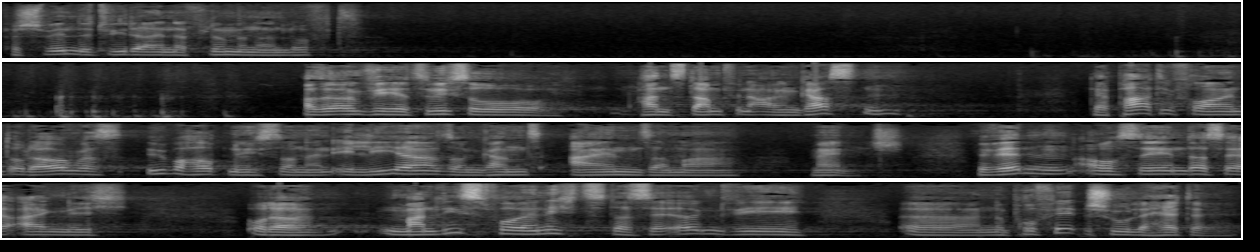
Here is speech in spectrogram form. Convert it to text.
Verschwindet wieder in der flimmernden Luft. Also irgendwie jetzt nicht so Hans Dampf in allen Gasten, der Partyfreund oder irgendwas, überhaupt nicht, sondern Elia, so ein ganz einsamer Mensch. Wir werden auch sehen, dass er eigentlich, oder man liest vorher nichts, dass er irgendwie äh, eine Prophetenschule hätte,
